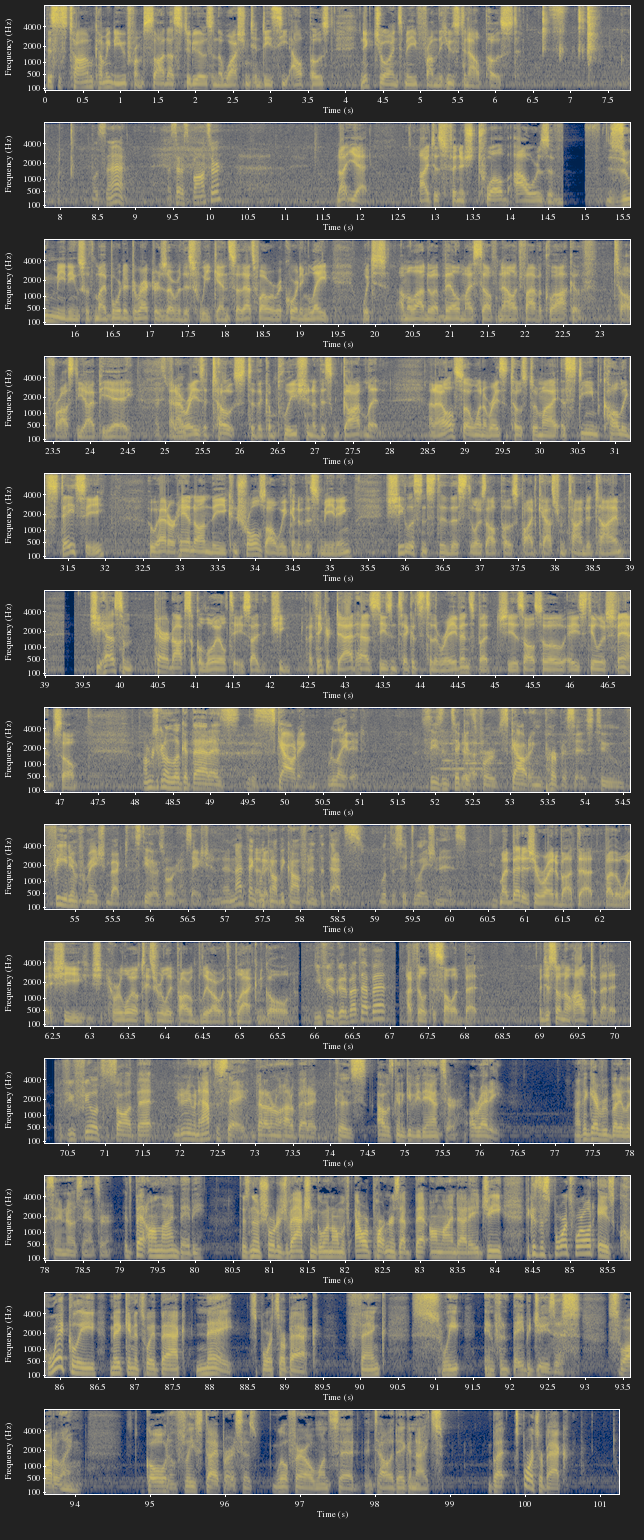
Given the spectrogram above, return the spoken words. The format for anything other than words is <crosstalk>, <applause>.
This is Tom coming to you from Sawdust Studios in the Washington, D.C. Outpost. Nick joins me from the Houston Outpost. What's that? Is that a sponsor? Not yet. I just finished 12 hours of Zoom meetings with my board of directors over this weekend, so that's why we're recording late, which I'm allowed to avail myself now at 5 o'clock of Tall Frosty IPA. And I raise a toast to the completion of this gauntlet. And I also want to raise a toast to my esteemed colleague Stacy, who had her hand on the controls all weekend of this meeting. She listens to the Steelers Outpost podcast from time to time she has some paradoxical loyalties. I, she, I think her dad has season tickets to the Ravens, but she is also a Steelers fan. So I'm just going to look at that as, as scouting related. Season tickets Yeah. for scouting purposes to feed information back to the Steelers organization. And I think And we can all be confident that that's what the situation is. my bet is you're right about that. By the way, she, she her loyalties really probably are with the black and gold. You feel good about that bet? I feel it's a solid bet. I just don't know how to bet it. If you feel it's a solid bet, you didn't even have to say that I don't know how to bet it because I was going to give you the answer already. I think everybody listening knows the answer. It's Bet Online, baby. There's no shortage of action going on with our partners at betonline.ag because the sports world is quickly making its way back. Nay, sports are back. Thank sweet infant baby Jesus, swaddling gold and fleece diapers, as Will Ferrell once said in Talladega Nights. But sports are back.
